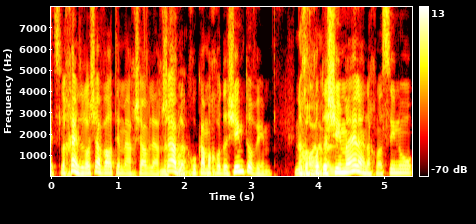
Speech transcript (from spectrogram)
אצלכם, זה לא שעברתם מעכשיו לעכשיו, נכון. לקחו כמה חודשים טובים. נכון, בחודשים האלה אנחנו עשינו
